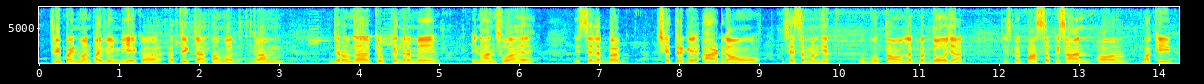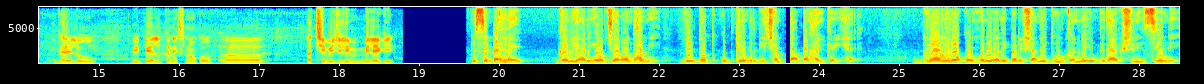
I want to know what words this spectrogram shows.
3.15 एमवीए का अतिरिक्त ट्रांसफार्मर ग्राम जरौंधा के उपकेंद्र में इन्हांस हुआ है। जिससे लगभग क्षेत्र के आठ गाँवों से संबंधित उपभोक्ताओं, लगभग 2000 जिसमें 500 किसान और बाकी घरेलू बीपीएल कनेक्शनों को अच्छी बिजली मिलेगी। इससे पहले गलियारी और जरौंधा में विद्युत उपकेंद्र की क्षमता बढ़ाई गई है। ग्रामीणों को होने वाली परेशानी दूर करने विधायक श्री सिंह ने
